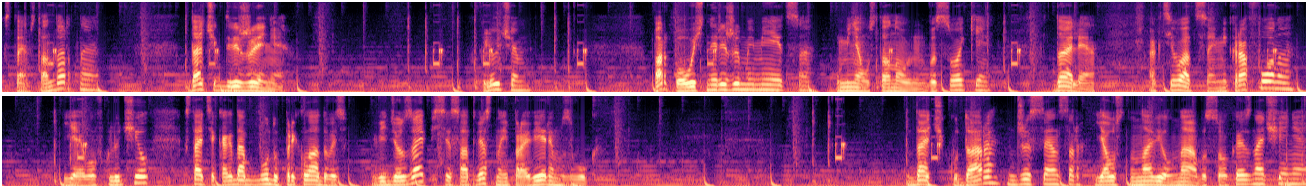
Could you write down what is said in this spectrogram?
Ставим стандартная. Датчик движения. Включим. Парковочный режим имеется. У меня установлен высокий. Далее, активация микрофона. Я его включил. Кстати, когда буду прикладывать видеозаписи, соответственно, и проверим звук. Датчик удара G-сенсор я установил на высокое значение.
